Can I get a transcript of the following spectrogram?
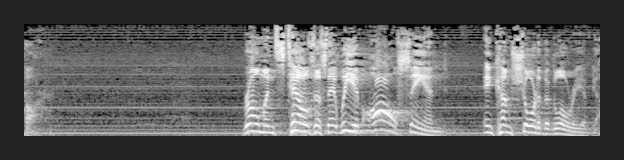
for. Romans tells us that we have all sinned and come short of the glory of God.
